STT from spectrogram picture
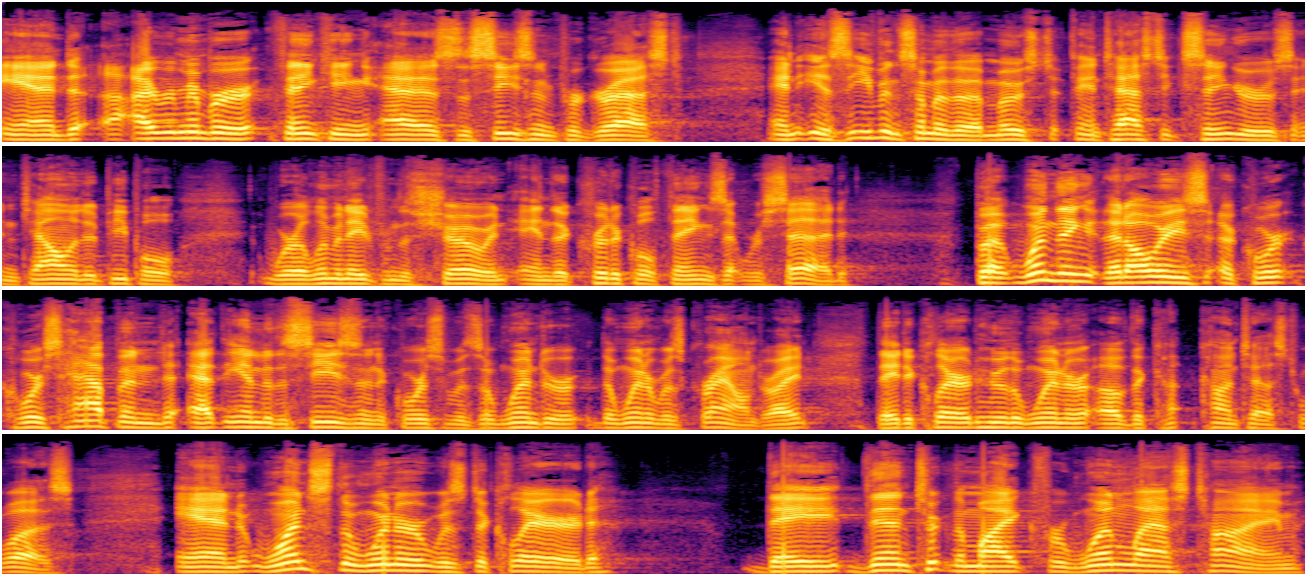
And I remember thinking as the season progressed, and as even some of the most fantastic singers and talented people were eliminated from the show and, and the critical things that were said, but one thing that always, of course, happened at the end of the season, of course, was the winner, the winner was crowned, right? They declared who the winner of the contest was. And once the winner was declared, they then took the mic for one last time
